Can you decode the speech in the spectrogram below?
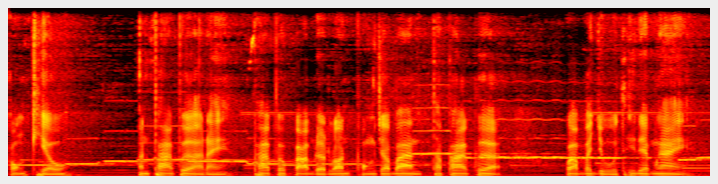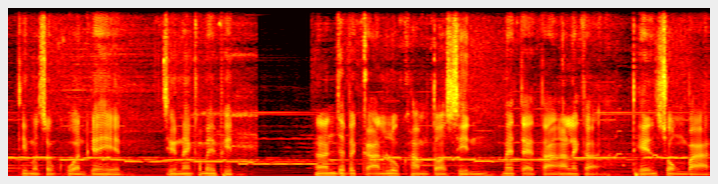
ของเขียว มันผ้าเพื่ออะไรผ้าเพื่อความเดือดร้อนของชาวบ้าน ถ้าผ้าเพื่อความประอยู่ที่เรียบง่ายที่มันสมควรแก่เหตุสิ่งนั้นก็ไม่ผิดนั้นจะเป็นการลูกคำต่อศีลไม่แตกต่างอะไรกับเถนทรงบาท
